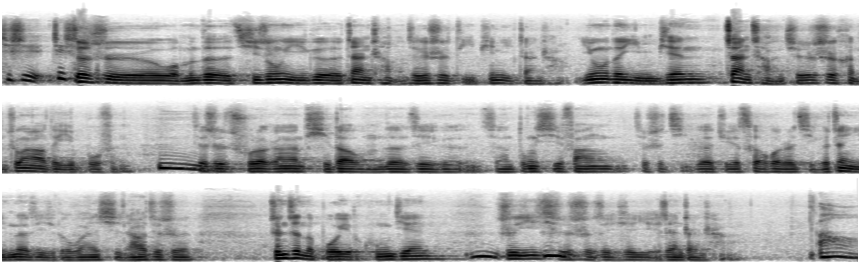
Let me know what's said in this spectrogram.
这是这是这是我们的其中一个战场，这个是底平里战场。因为我的影片战场其实是很重要的一部分，嗯，就是除了刚刚提到我们的这个像东西方就是几个决策或者几个阵营的这几个关系，然后就是真正的博弈的空间。之一，其实是这些野战战场。哦，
